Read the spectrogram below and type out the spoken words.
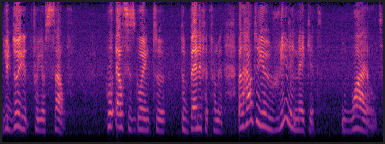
you're doing it for yourself. Who else is going to to benefit from it? But how do you really make it wild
